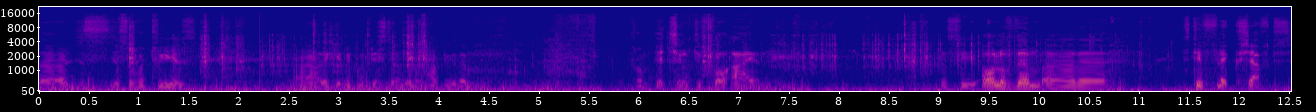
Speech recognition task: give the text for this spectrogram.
uh, just just over two years. Uh, they give me good distance and I'm happy with them. From pitching to four iron. You can see all of them are the stiff flex shafts.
